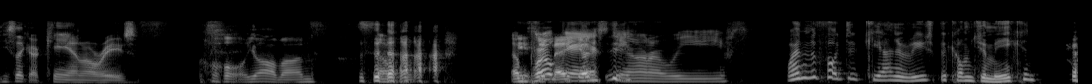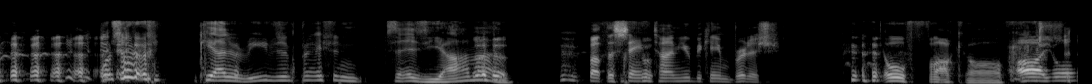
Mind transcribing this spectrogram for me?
He's like a Keanu Reeves. Oh, yeah, man. A He's broke Jamaican? ass Keanu Reeves. When the fuck did Keanu Reeves become Jamaican? What sort of Keanu Reeves impression says yeah man? About the same time you became British. oh fuck off. Ah, oh, you'll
